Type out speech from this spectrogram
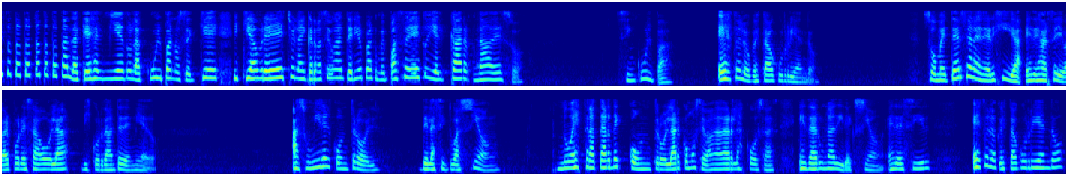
eso, ta, ta, ta, ta, ta, ta, la que es el miedo, la culpa, no sé qué, y qué habré hecho en la encarnación anterior para que me pase esto y el car, nada de eso. Sin culpa. Esto es lo que está ocurriendo. Someterse a la energía es dejarse llevar por esa ola discordante de miedo. Asumir el control de la situación no es tratar de controlar cómo se van a dar las cosas, es dar una dirección. Es decir, esto es lo que está ocurriendo,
